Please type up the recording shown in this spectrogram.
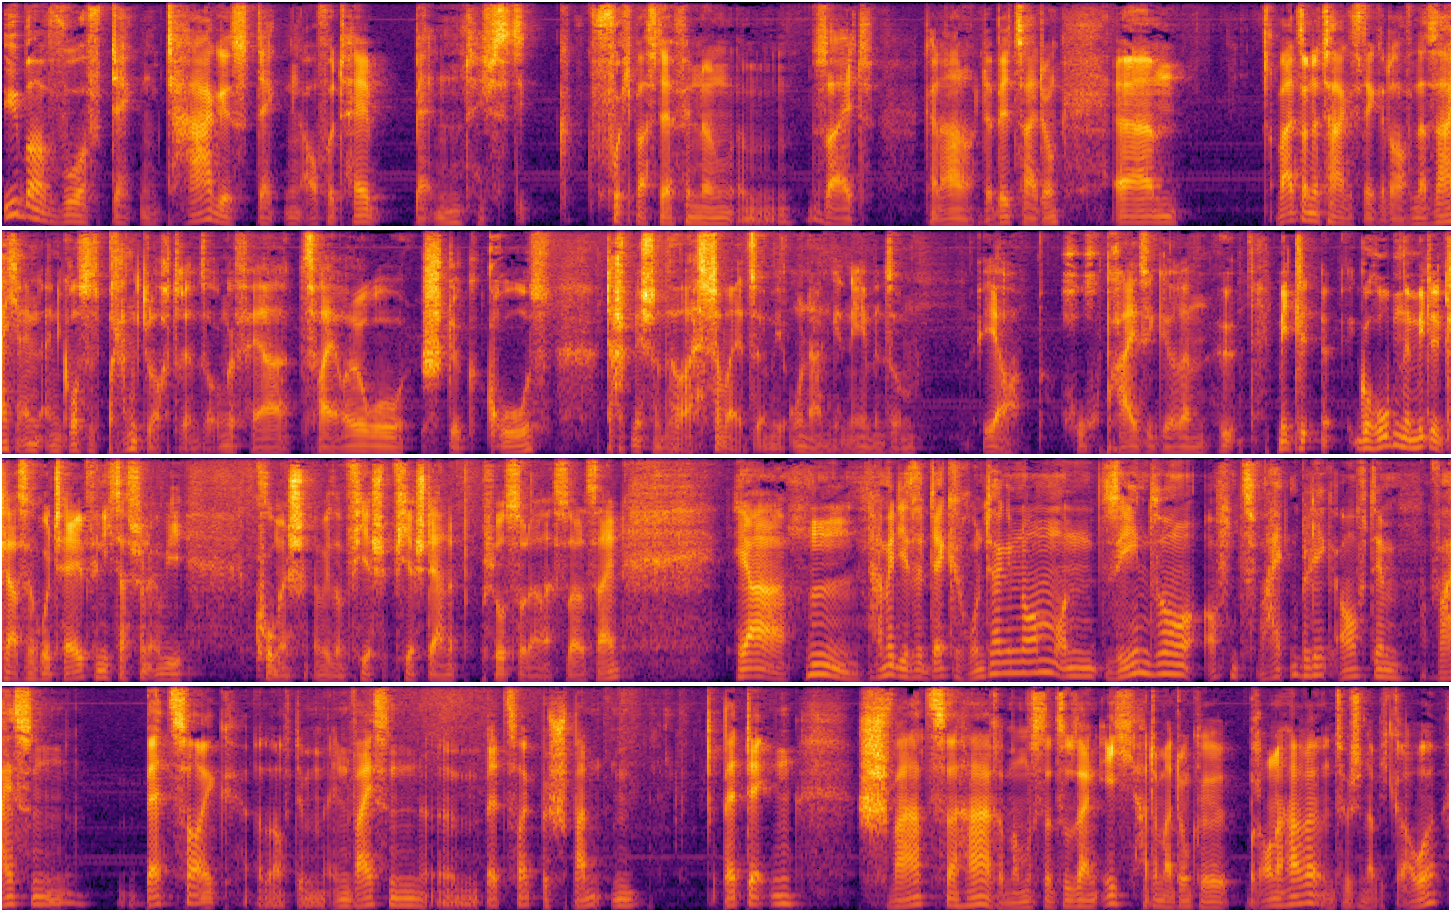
Überwurfdecken, Tagesdecken auf Hotelbetten? Das ist die furchtbarste Erfindung ähm, seit, keine Ahnung, der Bildzeitung. Ähm, war halt so eine Tagesdecke drauf und da sah ich ein, ein großes Brandloch drin, so ungefähr zwei Euro Stück groß. Dachte mir schon so, das ist aber jetzt irgendwie unangenehm in so einem eher hochpreisigeren, mittel, gehobene Mittelklasse-Hotel finde ich das schon irgendwie komisch. Irgendwie so ein vier, vier Sterne plus oder was soll das sein? Ja, hm, haben wir diese Decke runtergenommen und sehen so auf den zweiten Blick auf dem weißen Bettzeug, also auf dem in weißen äh, Bettzeug bespannten Bettdecken, schwarze Haare. Man muss dazu sagen, ich hatte mal dunkelbraune Haare, inzwischen habe ich graue.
